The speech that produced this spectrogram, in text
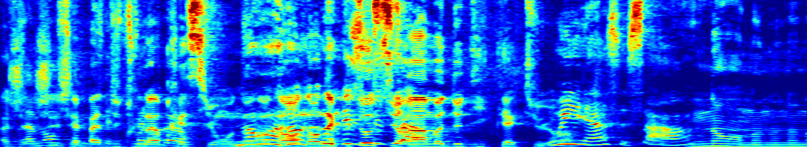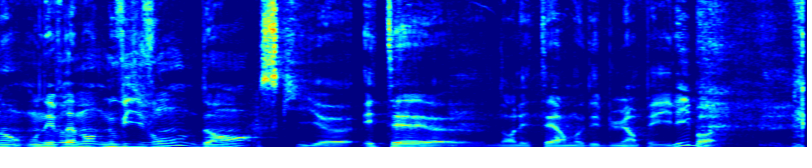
Ah, j'ai- vraiment. pas du tout l'impression. Non, Non, non, non, on est plutôt sur ça. un mode de dictature. Oui, hein. hein, c'est ça. hein. Non, non, non, non, non. On est vraiment. Nous vivons dans ce qui euh, était, euh, dans les termes au début, un pays libre.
